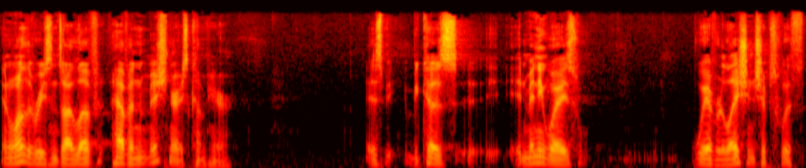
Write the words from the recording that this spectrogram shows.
And one of the reasons I love having missionaries come here is because, in many ways, we have relationships with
